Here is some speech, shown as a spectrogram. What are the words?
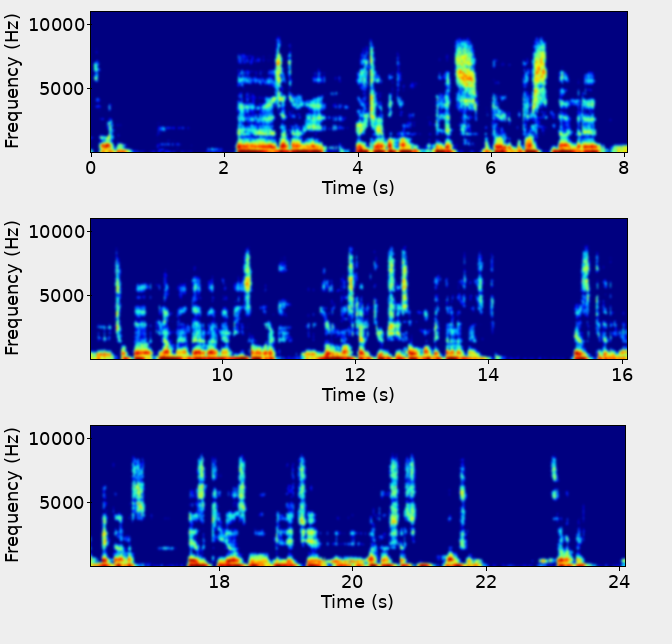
Kusura bakmayın. Ee, zaten hani ülke, vatan, millet bu, ta- bu tarz ideallere e, çok da inanmayan, değer vermeyen bir insan olarak e, zorunlu askerlik gibi bir şeyi savunmam beklenemez ne yazık ki. Ne yazık ki de değil yani beklenemez. Ne yazık ki biraz bu milliyetçi e, arkadaşlar için kullanmış olayım. Kusura bakmayın. E,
